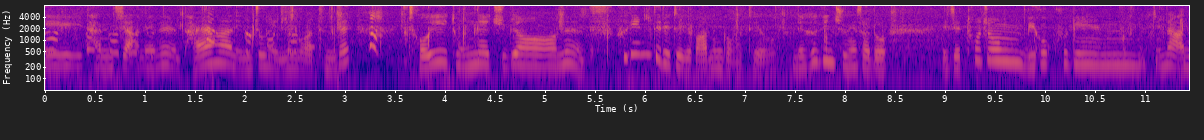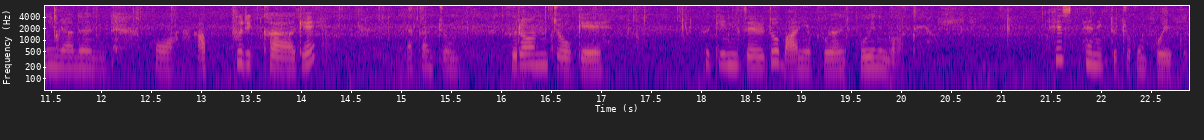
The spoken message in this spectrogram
이 단지 안에는 다양한 인종이 있는 것 같은데 저희 동네 주변은 흑인들이 되게 많은 것 같아요. 근데 흑인 중에서도 이제 토종 미국 흑인이나 아니면은 뭐 아프리카계 약간 좀 그런 쪽의 흑인들도 많이 보여, 보이는 것 같아요. 히스패닉도 조금 보이고요.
